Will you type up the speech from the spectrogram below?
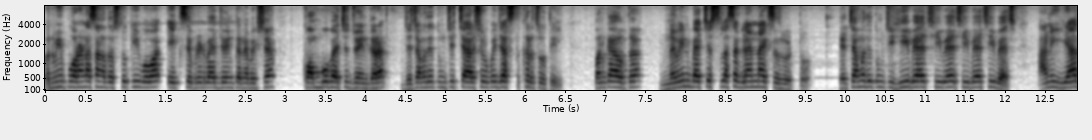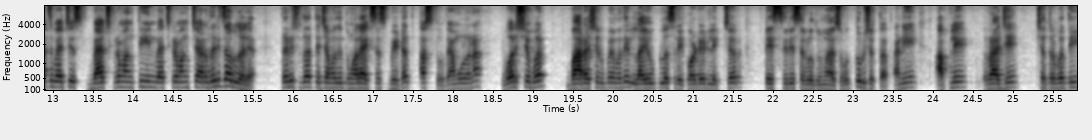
पण मी पोरांना सांगत असतो की बाबा एक सेपरेट बॅच जॉईन करण्यापेक्षा कॉम्बो बॅचेस जॉईन करा ज्याच्यामध्ये तुमचे चारशे रुपये जास्त खर्च होतील. पण काय होतं नवीन बॅचेसला सगळ्यांना ऍक्सेस भेटतो. याच्यामध्ये तुमची ही बॅच ही बॅच ही बॅच ही बॅच आणि याच बॅचेस बॅच क्रमांक तीन बॅच क्रमांक चार जरी चालू झाल्या तरी सुद्धा त्याच्यामध्ये तुम्हाला ऍक्सेस भेटत असतो. त्यामुळे ना वर्षभर बाराशे रुपयामध्ये live plus recorded lecture test series सगळं तुम्ही माझ्यासोबत करू शकतात. आणि आपले राजे छत्रपती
